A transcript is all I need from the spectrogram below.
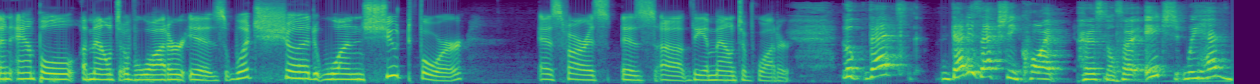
an ample amount of water is. What should one shoot for as far as, as uh, the amount of water? Look, that that is actually quite personal. So each we have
